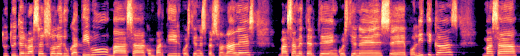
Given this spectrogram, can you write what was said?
Tu Twitter va a ser solo educativo, vas a compartir cuestiones personales, vas a meterte en cuestiones eh, políticas, vas a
